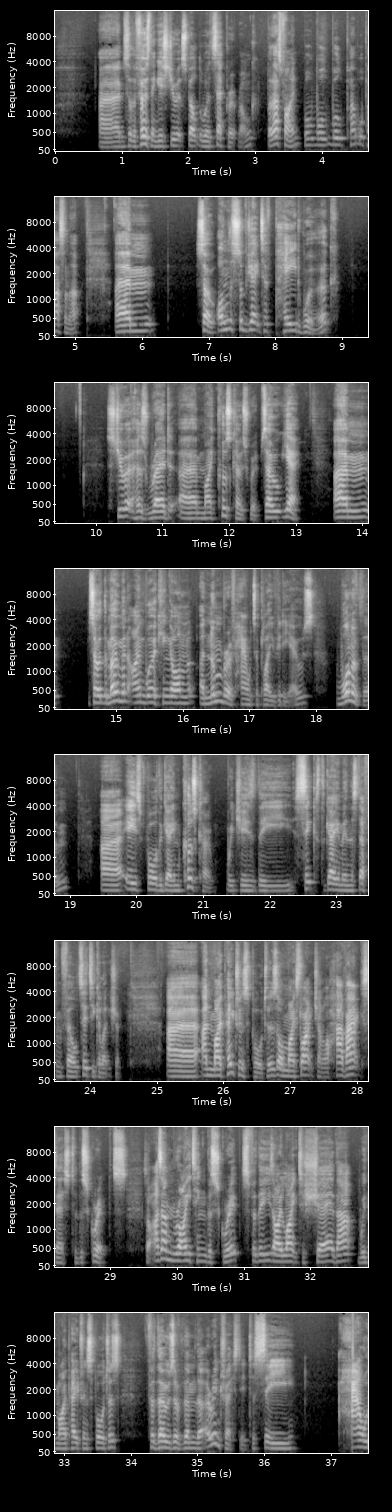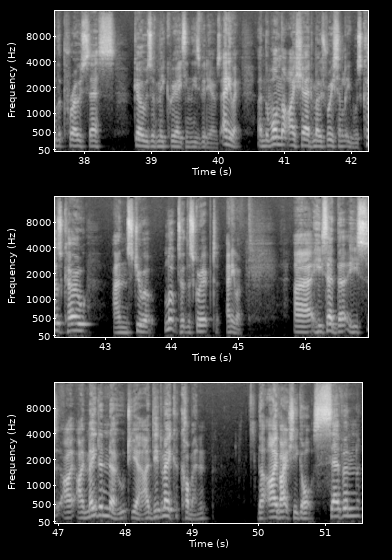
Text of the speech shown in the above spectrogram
Um, so the first thing is Stuart spelt the word separate wrong, but that's fine. We'll we'll we'll, we'll pass on that. Um, so on the subject of paid work, Stuart has read uh, my Cuzco script. So yeah, um, so at the moment, I'm working on a number of how to play videos. One of them uh, is for the game Cuzco, which is the sixth game in the Stefan Feld City collection. Uh, and my Patreon supporters on my Slack channel have access to the scripts. So as I'm writing the scripts for these, I like to share that with my Patreon supporters for those of them that are interested to see how the process goes of me creating these videos. Anyway, and the one that I shared most recently was Cuzco, and Stuart looked at the script. Anyway, uh, he said that he's. I, I made a note. Yeah, I did make a comment that I've actually got seven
